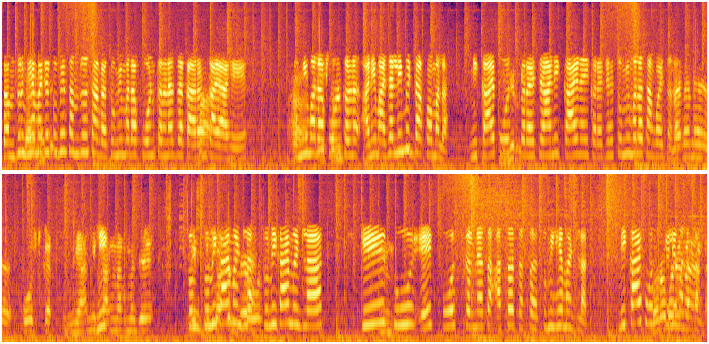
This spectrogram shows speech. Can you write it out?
समजून घे म्हणजे तुम्ही समजून सांगा. तुम्ही मला फोन करण्याचं कारण हा. काय आहे? हा, तुम्ही मला तू फोन सम- करणं आणि माझ्या लिमिट दाखवा मला. मी काय पोस्ट करायचे आणि काय नाही करायचे हे तुम्ही मला सांगायचं ना. नाही नाही नाही पोस्ट कर. मी आम्ही मी- सांगणार म्हणजे तुम- तुम्ही काय स्वातंत्र्य- म्हंटल तुम्ही काय म्हंटलात की हम्म. तू एक पोस्ट करण्याचं असं तसं तुम्ही हे म्हंटलात. मी काय पोस्ट बरोबर केली आहे मला ना. सांगा.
